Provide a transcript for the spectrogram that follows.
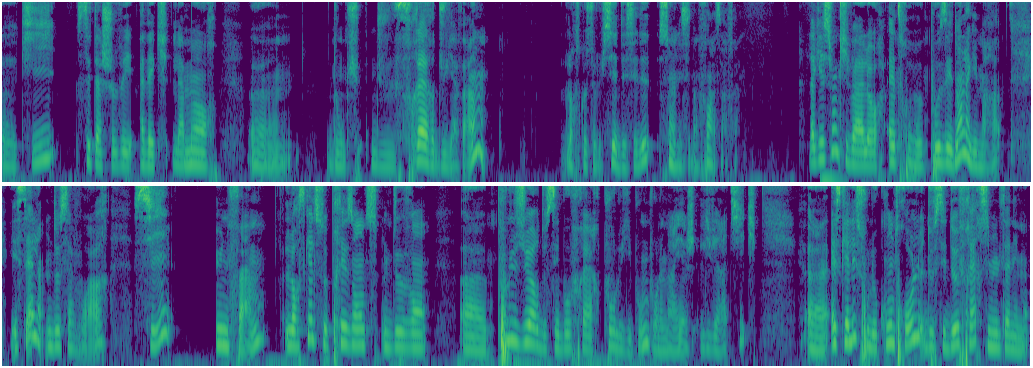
euh, qui s'est achevé avec la mort euh, donc du frère du Yavam, lorsque celui-ci est décédé sans laisser d'enfant à sa femme. La question qui va alors être posée dans la Gemara est celle de savoir si une femme, lorsqu'elle se présente devant euh, plusieurs de ses beaux-frères pour le hiboum, pour le mariage liviratique, euh, est-ce qu'elle est sous le contrôle de ses deux frères simultanément?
